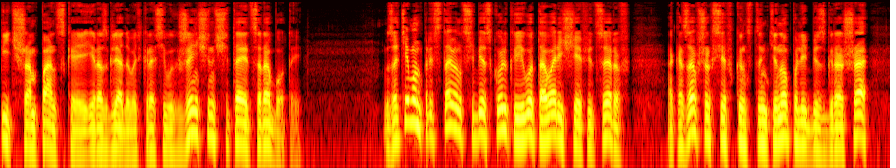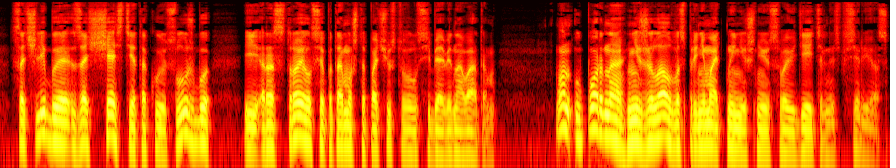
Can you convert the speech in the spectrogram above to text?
пить шампанское и разглядывать красивых женщин считается работой. Затем он представил себе, сколько его товарищей-офицеров, оказавшихся в Константинополе без гроша, сочли бы за счастье такую службу и расстроился, потому что почувствовал себя виноватым. Он упорно не желал воспринимать нынешнюю свою деятельность всерьез.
